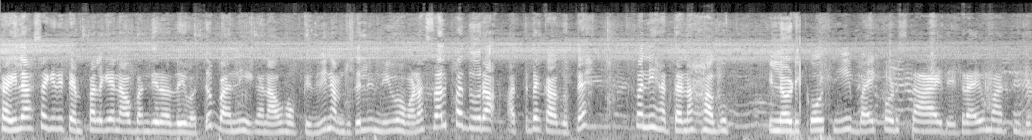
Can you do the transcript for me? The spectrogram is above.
ಕೈಲಾಸಗಿರಿ ಟೆಂಪಲ್ಗೆ ನಾವು ಬಂದಿರೋದು ಇವತ್ತು. ಬನ್ನಿ, ಈಗ ನಾವು ಹೋಗ್ತಿದ್ವಿ. ನಮ್ಮ ಜೊತೆಲಿ ನೀವು ಹೋಗೋಣ. ಸ್ವಲ್ಪ ದೂರ ಹತ್ತಬೇಕಾಗುತ್ತೆ ಬನ್ನಿ, ಹತ್ತೋಣ. ಹಾಗೂ ಇಲ್ಲಿ ನೋಡಿ, ಕೋತಿ ಬೈಕ್ ಓಡಿಸ್ತಾ ಇದೆ. ಡ್ರೈವ್ ಮಾಡ್ತಿದ್ದೆ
